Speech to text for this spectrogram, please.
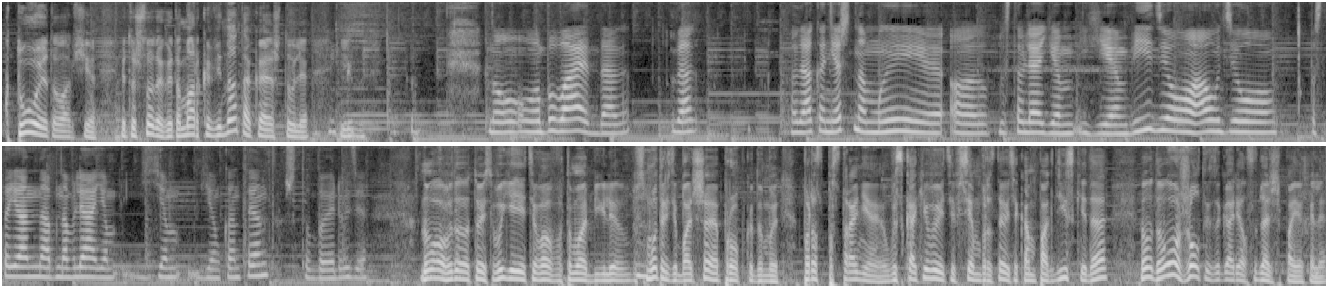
кто это вообще? Это что так? Это марка вина такая, что ли? Ну, бывает, да. Да, да конечно, мы э, выставляем ем видео, аудио, постоянно обновляем ем, ем контент, чтобы люди... Ну, вот, э, то есть вы едете в автомобиле, смотрите, большая пробка, думаю, пораспространяю. Выскакиваете, всем раздаете компакт-диски, да? Ну, да, о, желтый загорелся, дальше поехали.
